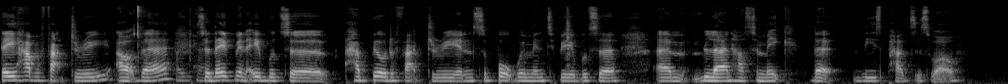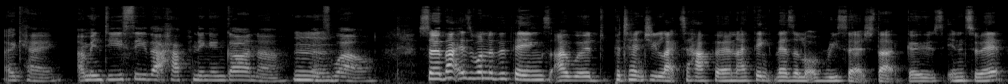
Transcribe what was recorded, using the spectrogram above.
they have a factory out there. Okay. So they've been able to have build a factory and support women to be able to um, learn how to make that these pads as well. Okay. I mean do you see that happening in Ghana as well? So that is one of the things I would potentially like to happen. I think there's a lot of research that goes into it,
